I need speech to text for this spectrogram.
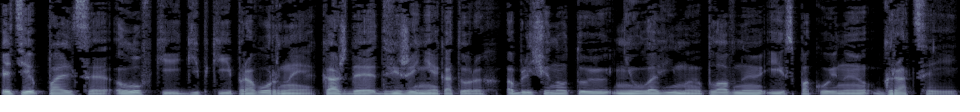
Эти пальцы, ловкие, гибкие, проворные, каждое движение которых облечено тою неуловимую, плавную и спокойную грацией,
